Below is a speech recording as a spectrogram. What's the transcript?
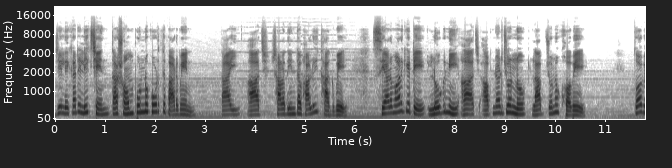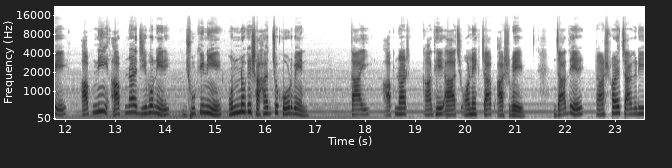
যে লেখাটি লিখছেন, তা সম্পূর্ণ করতে পারবেন। তাই আজ সারা দিনটা ভালোই থাকবে। শেয়ার মার্কেটে লগ্নি আজ আপনার জন্য লাভজনক হবে। তবে আপনি আপনার জীবনের ঝুঁকি নিয়ে অন্যকে সাহায্য করবেন। তাই আপনার কাঁধে আজ অনেক চাপ আসবে। যাদের ট্রান্সফারের চাকরি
